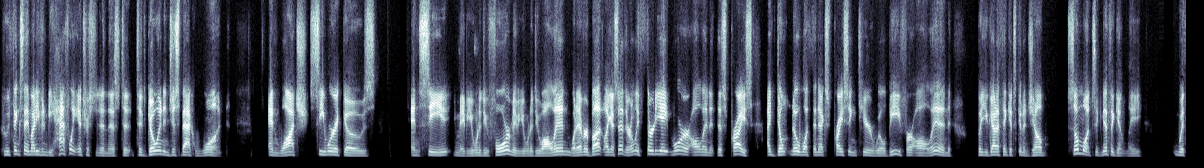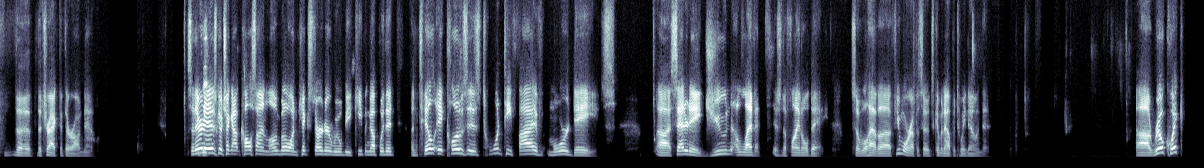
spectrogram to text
who thinks they might even be halfway interested in this to to go in and just back one and watch, see where it goes, and see maybe you want to do four, maybe you want to do all in, whatever. But like I said, there are only 38 more all in at this price. I don't know what the next pricing tier will be for all in, but you got to think it's going to jump somewhat significantly with the the track that they're on now. So there it is. Go check out Call Sign Longbow on Kickstarter. We will be keeping up with it until it closes 25 more days. Uh, Saturday, June 11th is the final day. So we'll have a few more episodes coming out between now and then. Uh, real quick,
